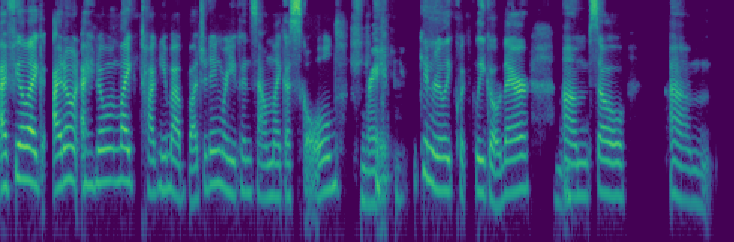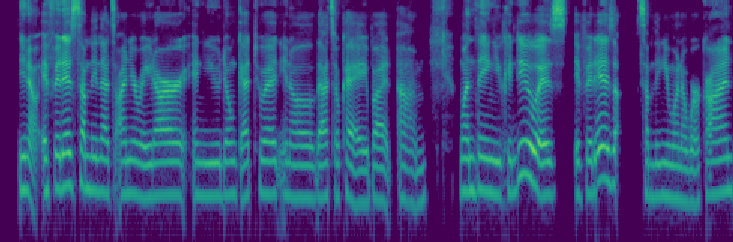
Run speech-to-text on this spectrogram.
I feel like I don't I don't like talking about budgeting where you can sound like a scold. Right. You can really quickly go there. Mhm. Um so um you know, if it is something that's on your radar and you don't get to it, you know, that's okay, but um one thing you can do is if it is something you want to work on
